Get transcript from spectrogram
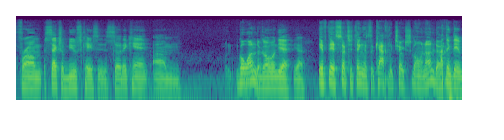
from sexual abuse cases, so they can't um, go under. Going. Yeah, yeah. If there's such a thing as the Catholic Church going under. I think they,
